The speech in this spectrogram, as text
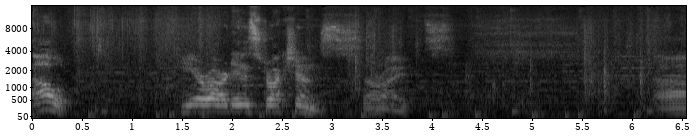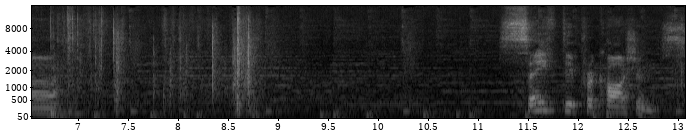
Oh, here are the instructions. All right. Uh, safety precautions.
